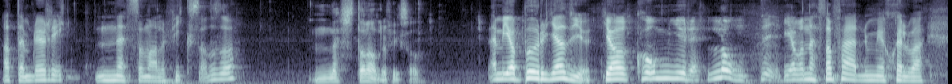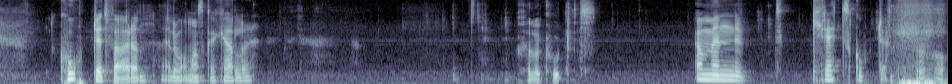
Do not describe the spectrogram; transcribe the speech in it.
Att den blev nästan aldrig fixad och så. Nästan aldrig fixad. Nej men jag började ju. Jag kom ju rätt långt dit. Jag var nästan färdig med själva kortet för den. Eller vad man ska kalla det. Själva kortet. Ja men kretskortet. Jaha.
